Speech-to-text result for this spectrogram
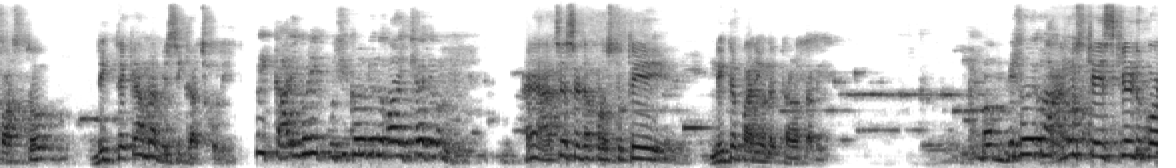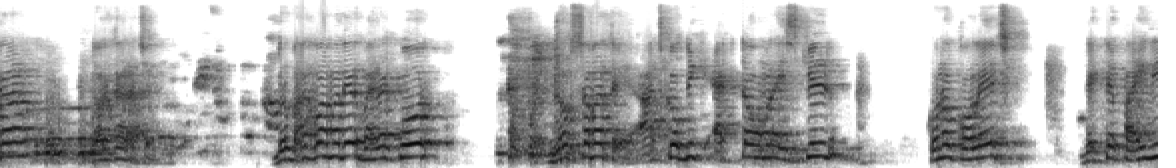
স্বাস্থ্য দিক থেকে আমরা বেশি কাজ করি। ওই কারিগরি প্রশিক্ষণ কিন্তু করার ইচ্ছা আছে হ্যাঁ আছে সেটা প্রস্তুতি নিতে পারি অনেক তাড়াতাড়ি। মানুষকে স্কিল্ড করার দরকার আছে। দুর্ভাগ্য আমাদের ব্যারাকপুর লোকসভাতে আজকে অব্দি একটাও আমরা স্কিল্ড কোনো কলেজ দেখতে পাইনি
